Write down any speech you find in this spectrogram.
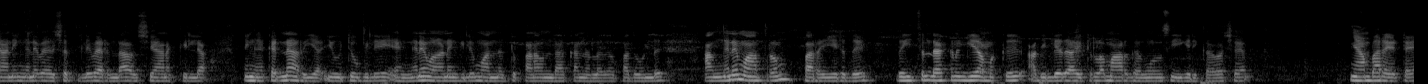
ഞാൻ ഇങ്ങനെ വേഷത്തിൽ വരേണ്ട ആവശ്യം എനിക്കില്ല നിങ്ങൾക്ക് തന്നെ അറിയാം യൂട്യൂബിൽ എങ്ങനെ വേണമെങ്കിലും വന്നിട്ട് പണം ഉണ്ടാക്കുക എന്നുള്ളത് അപ്പോൾ അതുകൊണ്ട് അങ്ങനെ മാത്രം പറയരുത്. റീച്ച് ഉണ്ടാക്കണമെങ്കിൽ നമുക്ക് അതിന്റേതായിട്ടുള്ള മാർഗങ്ങളും സ്വീകരിക്കാം. പക്ഷേ ഞാൻ പറയട്ടെ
